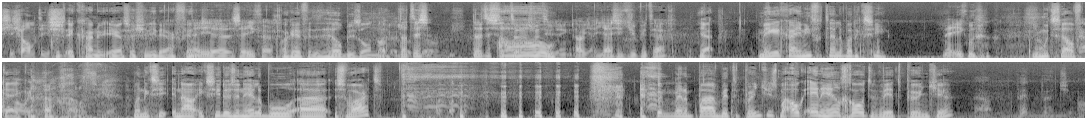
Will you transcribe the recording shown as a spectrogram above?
gigantisch. Goed, ik ga nu eerst als je het niet erg vindt. Nee, eh, zeker. Oké, ik vind het heel bijzonder. Dat is- Saturnus. Dat is Saturnus Oh. met die ring. Oh ja, jij ziet Jupiter. Mick, ik ga je niet vertellen wat ik zie. Nee, ik moet... Je moet zelf Ja, kijken. nou, ja? Want ik zie, nou, ik zie dus een heleboel eh, zwart. Met een paar witte puntjes. Maar ook één heel groot wit puntje. Wit puntje. Oh.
